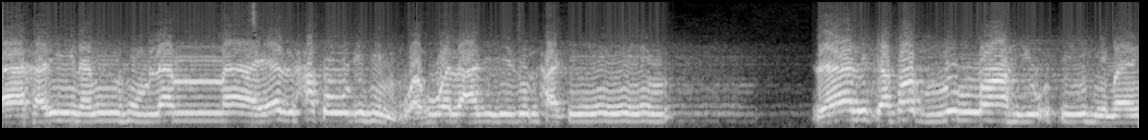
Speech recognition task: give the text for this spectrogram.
وآخرين منهم لما يلحقوا بهم وهو العزيز الحكيم. ذلك فضل الله يؤتيه من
